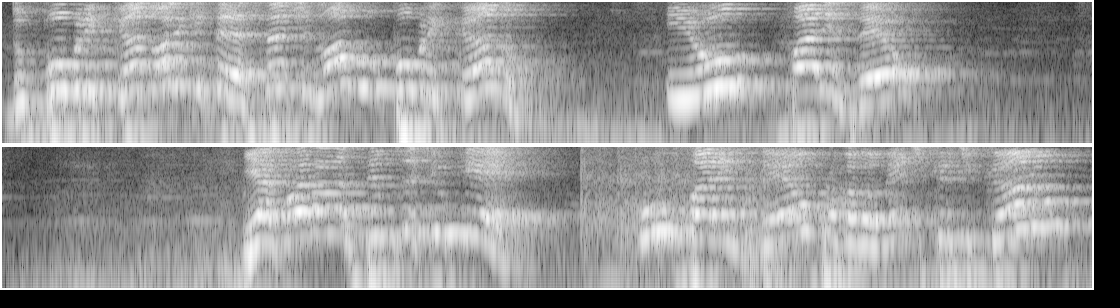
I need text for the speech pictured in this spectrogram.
do publicano. Olha que interessante, logo o publicano e o fariseu. E agora nós temos aqui o que? Um fariseu, provavelmente criticando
